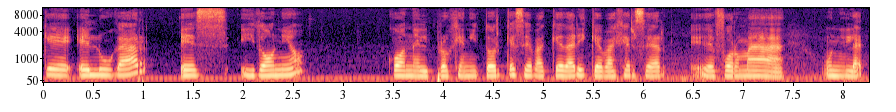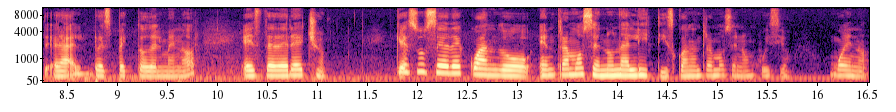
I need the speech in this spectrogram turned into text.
que el lugar es idóneo con el progenitor que se va a quedar y que va a ejercer eh, de forma unilateral respecto del menor este derecho. ¿Qué sucede cuando entramos en una litis, cuando entramos en un juicio? Bueno,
